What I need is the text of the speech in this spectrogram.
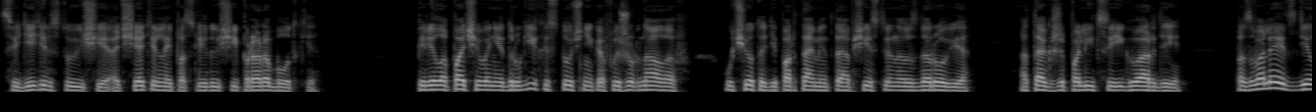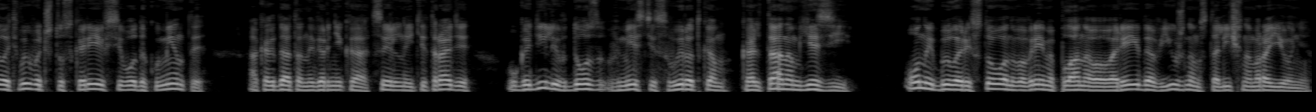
свидетельствующие о тщательной последующей проработке. Перелопачивание других источников и журналов учета Департамента общественного здоровья, а также полиции и гвардии, позволяет сделать вывод, что скорее всего документы, а когда-то наверняка цельные тетради, угодили в ДОЗ вместе с выродком Кальтаном Язи. Он и был арестован во время планового рейда в южном столичном районе.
